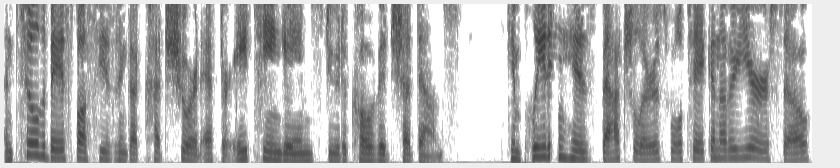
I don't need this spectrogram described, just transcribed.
until the baseball season got cut short after 18 games due to COVID shutdowns. Completing his bachelor's will take another year or so,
